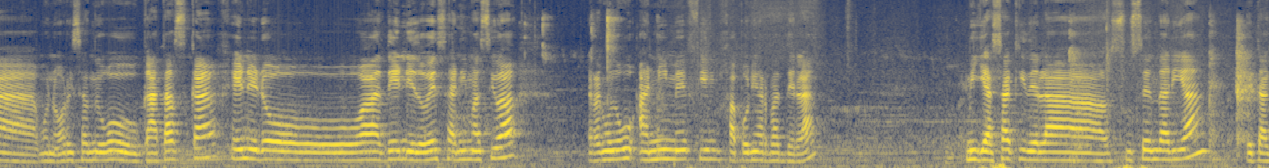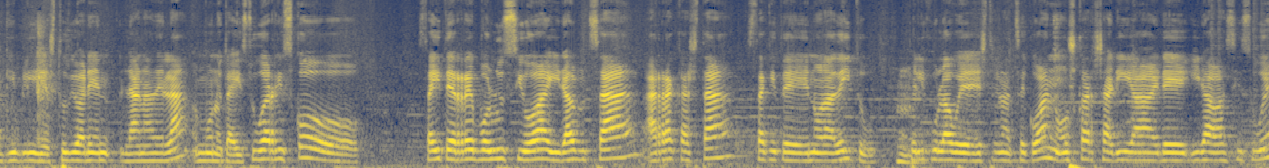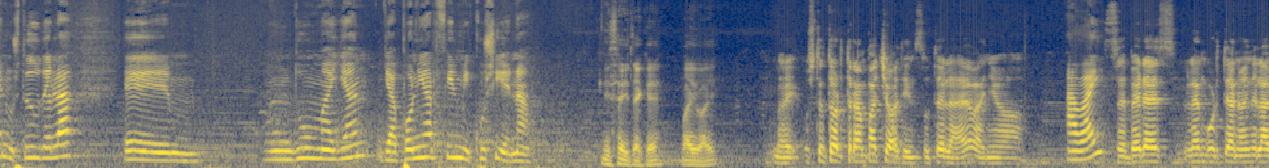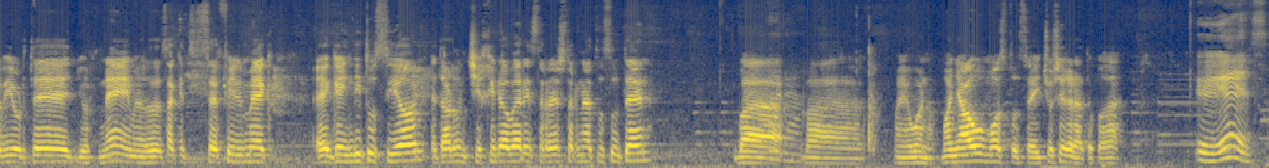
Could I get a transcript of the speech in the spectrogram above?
bueno, hor izan dugu gatazka, generoa den edo ez animazioa, errango dugu anime film japoniar bat dela. Miyazaki dela zuzendaria eta Ghibli estudioaren lana dela. Bueno, eta izugarrizko zaite revoluzioa, iraultza, arrakasta, ez dakite nola deitu. Pelikula hau estrenatzekoan, Oscar saria ere irabazi zuen. Uste du dela em, mundu mailan Japoniar film ikusiena. Ni zaiteke, bai, bai. Bai, uste hor trampatxo bat intzutela, eh? baina... Ah, bai? Ze berez, lehen urtean oen dela bi urte Your Name, edo ezakit ze filmek e, gainditu zion, eta orduan Chihiro berriz errestrenatu zuten, ba, ba, baina, bueno, baina hau moztu, ze itxusi geratuko da. Ez.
